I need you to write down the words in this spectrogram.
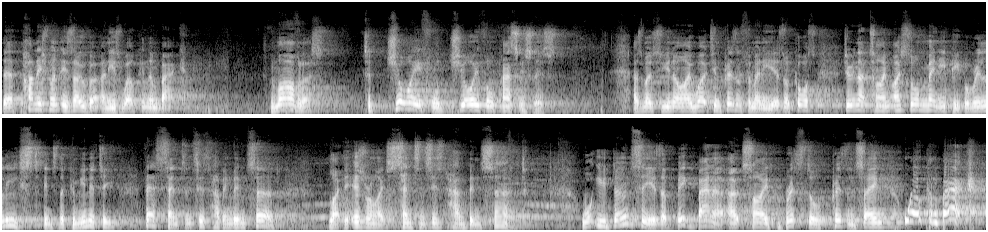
Their punishment is over and he's welcoming them back. Marvelous. It's a joyful, joyful passage, this. As most of you know, I worked in prison for many years. And of course, during that time, I saw many people released into the community, their sentences having been served. Like the Israelites' sentences had been served. What you don't see is a big banner outside Bristol prison saying, Welcome back!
